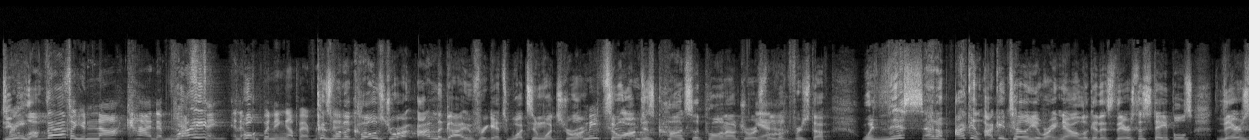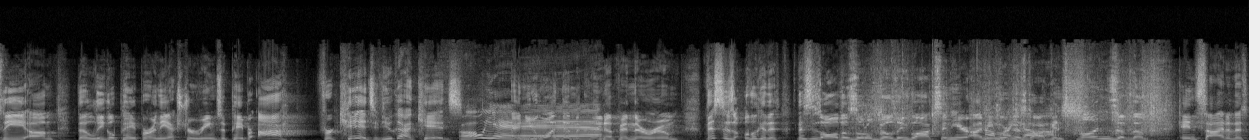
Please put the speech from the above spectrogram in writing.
Do you right. love that? So you're not kind of Right? guessing and Well, opening up everything. Because with a closed drawer, I'm the guy who forgets what's in what's drawer. Oh, me too. So. I'm just constantly pulling out drawers to look for stuff. With this setup, I can I can tell you right now. Look at this. There's the staples. There's the um, the legal paper and the extra reams of paper. Ah. For kids, if you got kids, Oh, yeah. and you want them to clean up in their room, this is look at this. This is all those little building blocks in here. I mean, Oh we're just talking tons of them inside of this.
